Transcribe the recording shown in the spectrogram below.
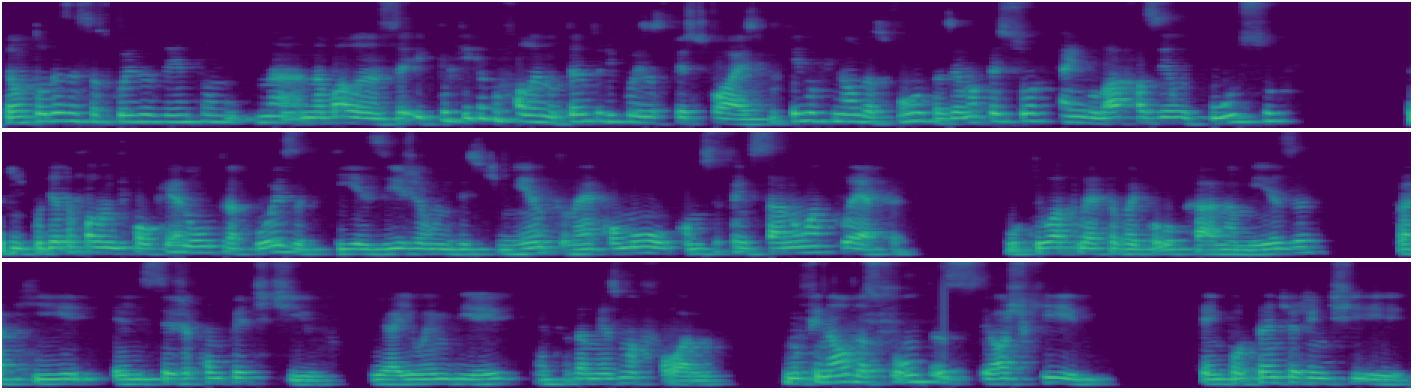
Então, todas essas coisas entram na, na balança. E por que, que eu estou falando tanto de coisas pessoais? Porque, no final das contas, é uma pessoa que está indo lá fazer um curso, a gente podia estar tá falando de qualquer outra coisa que exija um investimento, né? como, como se pensar num atleta. O que o atleta vai colocar na mesa para que ele seja competitivo. E aí o MBA entra da mesma forma. No final das contas, eu acho que é importante a gente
